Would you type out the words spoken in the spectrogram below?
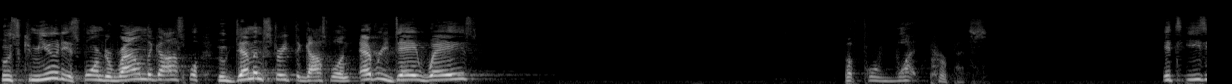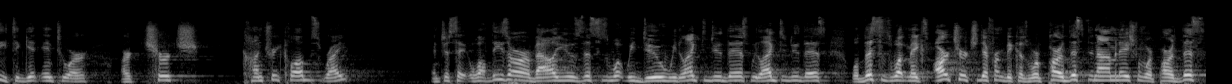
whose community is formed around the gospel, who demonstrate the gospel in everyday ways. But for what purpose? It's easy to get into our, our church country clubs, right? and just say, well, these are our values. This is what we do. We like to do this. We like to do this. Well, this is what makes our church different because we're part of this denomination. We're part of this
